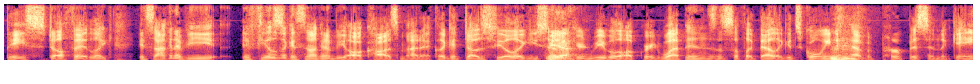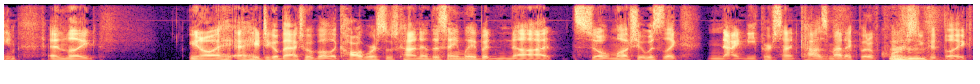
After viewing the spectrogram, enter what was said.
base stuff that like it's not gonna be. It feels like it's not gonna be all cosmetic. Like it does feel like you said, Yeah. like you're gonna be able to upgrade weapons and stuff like that. Like it's going Mm-hmm. to have a purpose in the game, and like you know, I, I hate to go back to it, but like Hogwarts was kind of the same way, but not so much. It was like ninety percent cosmetic, but of course Mm-hmm. you could like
